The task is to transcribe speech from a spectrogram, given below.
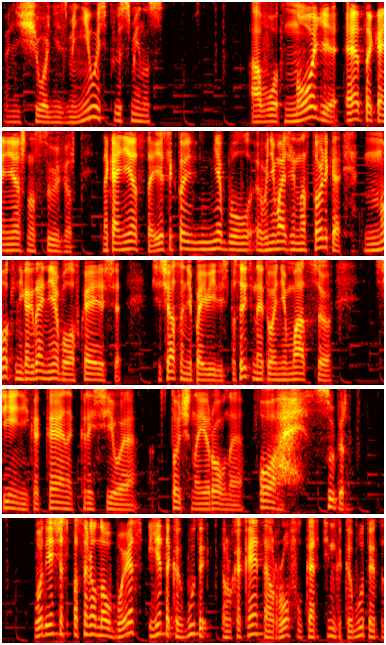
ничего не изменилось, плюс-минус. А вот ноги, это, конечно, супер. Наконец-то, если кто не был внимателен настолько, ног никогда не было в КСе. Сейчас они появились. Посмотрите на эту анимацию тени, какая она красивая. Точная и ровная. Ой, супер. Вот я сейчас посмотрел на OBS, и это как будто какая-то рофл картинка, как будто это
